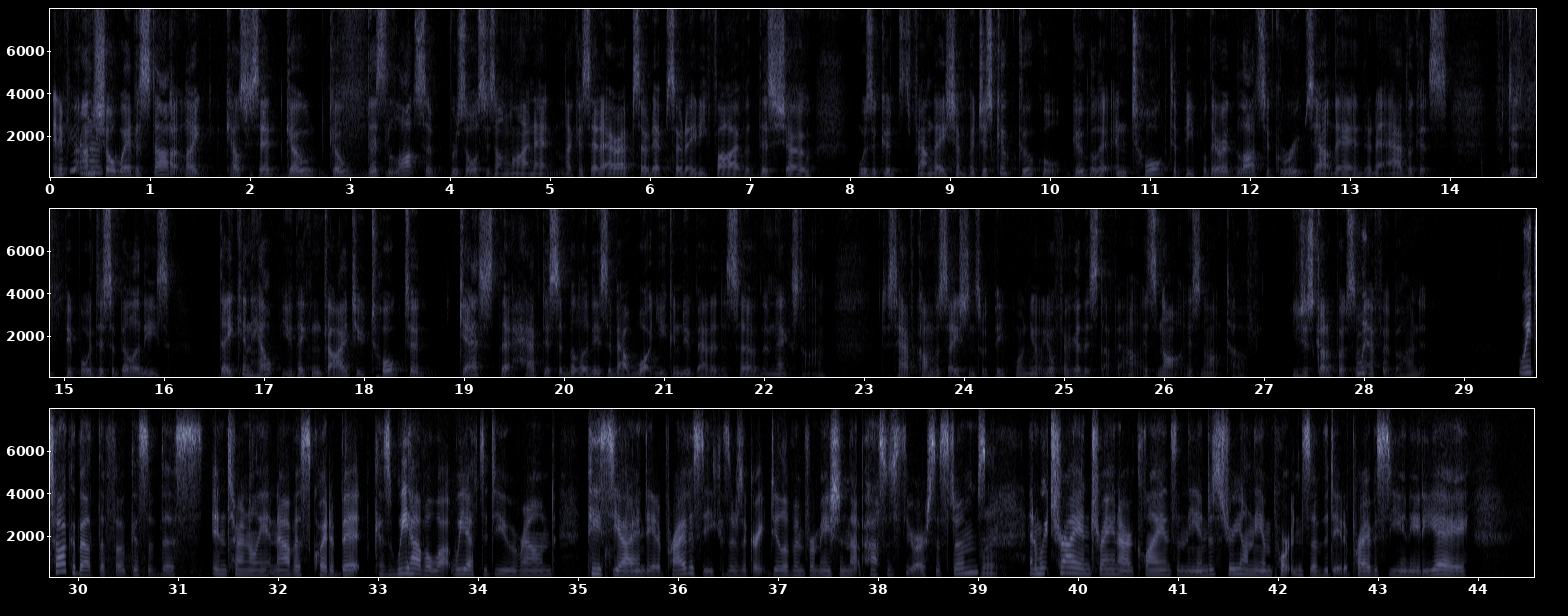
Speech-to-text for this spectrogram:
and if you're Uh-huh. unsure where to start, like Kelsey said, go go. There's lots of resources online. At like I said, our episode, episode 85 of this show, was a good foundation. But just go Google Google it and talk to people. There are lots of groups out there that are advocates for dis- people with disabilities. They can help you. They can guide you. Talk to guests that have disabilities about what you can do better to serve them next time. Just have conversations with people, and you'll, you'll figure this stuff out. It's not it's not tough. You just got to put some effort behind it. We talk about the focus of this internally at Navis quite a bit because we have a lot we have to do around PCI and data privacy because there's a great deal of information that passes through our systems. Right. And we try and train our clients in the industry on the importance of the data privacy and ADA.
